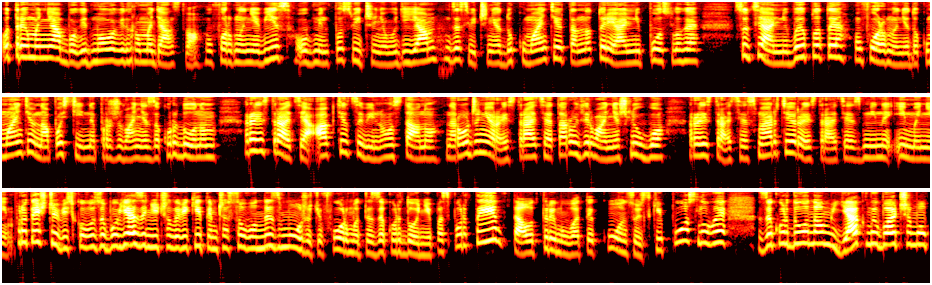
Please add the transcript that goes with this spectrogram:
отримання або відмова від громадянства, оформлення віз, обмін посвідчення водія, засвідчення документів та нотаріальні послуги, соціальні виплати, оформлення документів на постійне проживання за кордоном, реєстрація актів цивільного стану, народження, реєстрація та розірвання шлюбу, реєстрація смерті, реєстрація зміни імені. Про те, що військовозобов'язані чоловіки тимчасово не зможуть оформити закордонні паспорти та отримувати консульські послуги за кордоном, як ми бачимо,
